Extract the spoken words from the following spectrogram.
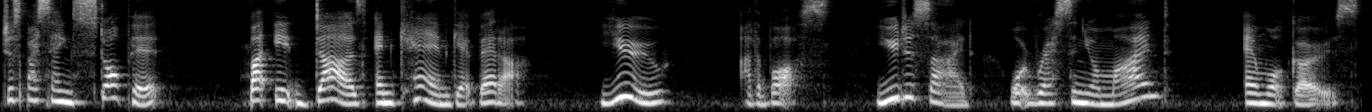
just by saying stop it, but it does and can get better. You are the boss. You decide what rests in your mind and what goes.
